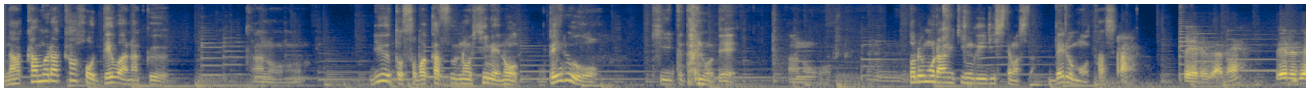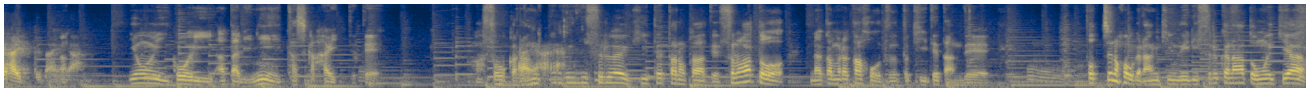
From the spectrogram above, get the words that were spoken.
中村佳穂ではなく、あの、竜とそばかすの姫のベルを聞いてたので、あの、それもランキング入りしてました。ベルも確か。ベルがね。ベルで入ってないな。4位、5位あたりに確か入ってて、あ、そうか、ランキング入りするぐらい聞いてたのかって、その後、中村佳穂をずっと聞いてたんで、そっちの方がランキング入りするかなと思いきや、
